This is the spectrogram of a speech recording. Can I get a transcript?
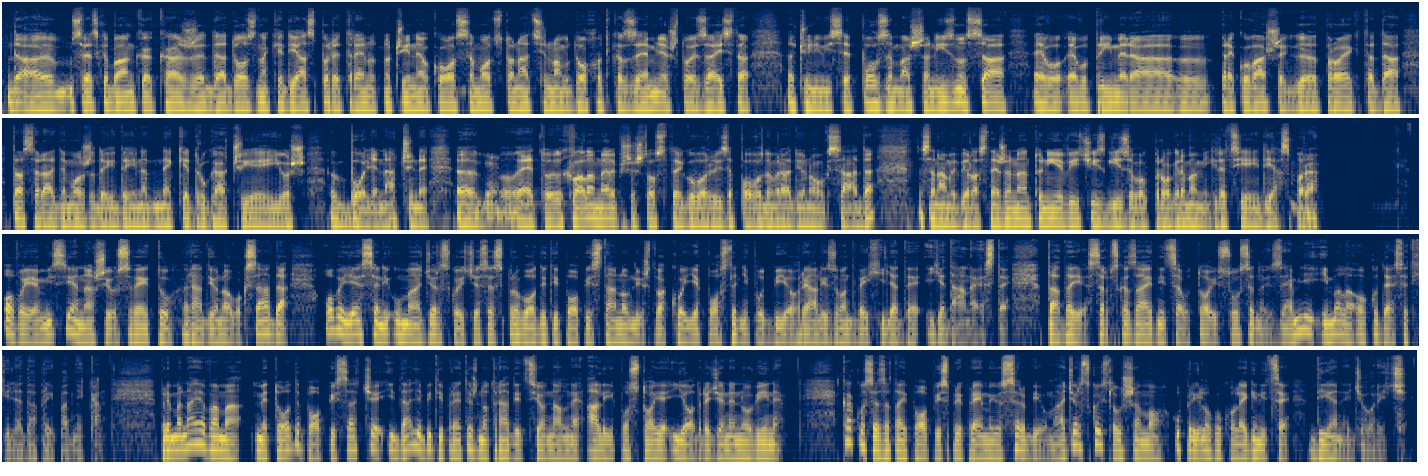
Da, Svetska banka kaže da doznake dijaspore trenutno čine oko 8% nacionalnog dohodka zemlje, što je zaista, čini mi se, pozamašan iznos, a evo, evo primjera e, preko vašeg projekta da ta saradnja može da ide i na neke drugačije i još bolje načine. E, eto, hvala vam najlepše što ste govorili za povodom Radio Novog Sada. Sa nama je bila Snežana Antonijević iz Gizovog programa Migracije i dijaspora. Ovo je emisija Naši u svetu, Radio Novog Sada. Ove jeseni u Mađarskoj će se sprovoditi popis stanovništva koji je poslednji put bio realizovan 2011. Tada je srpska zajednica u toj susednoj zemlji imala oko 10.000 pripadnika. Prema najavama, metode popisa će i dalje biti pretežno tradicionalne, ali postoje i određene novine. Kako se za taj popis pripremaju Srbi u Mađarskoj, slušamo u prilogu koleginice Dijane Đurić.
